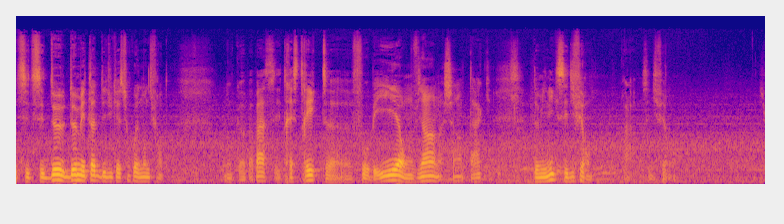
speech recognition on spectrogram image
c'est deux, deux méthodes d'éducation complètement différentes. Donc euh, papa, c'est très strict, euh, faut obéir, on vient, machin, tac. Dominique, c'est différent. Voilà, c'est différent. Je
